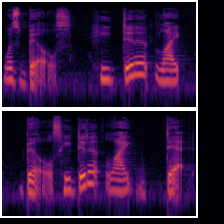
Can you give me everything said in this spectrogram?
was bills. He didn't like bills, he didn't like debt.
